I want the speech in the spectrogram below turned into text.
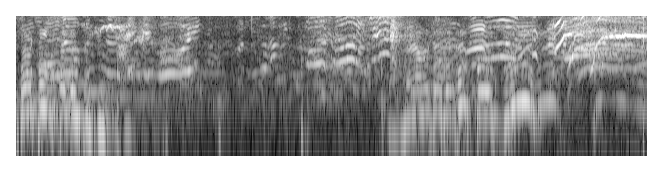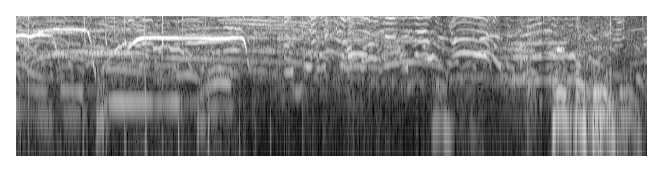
14 seconds to go. For three. Three for three.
